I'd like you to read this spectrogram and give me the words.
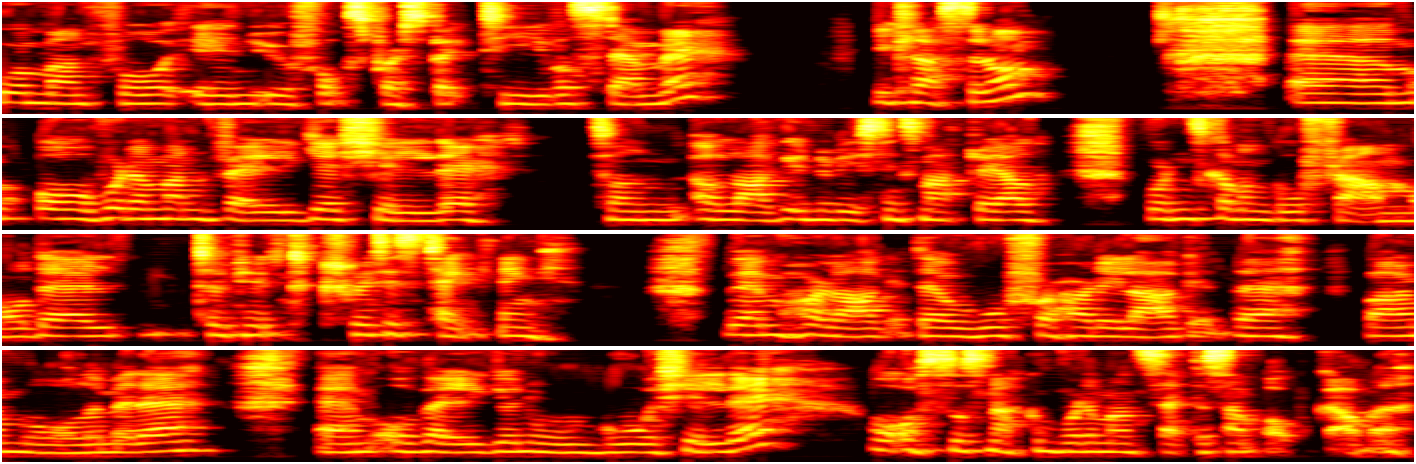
hvor man får inn urfolksperspektiv og stemmer i klasserom. Um, og hvordan man velger kilder sånn, å lage undervisningsmateriell. Hvordan skal man gå fram? Og det er kritisk tenkning. Hvem har laget det, og hvorfor har de laget det? Hva er målet med det? Um, og velge noen gode kilder og også snakke om hvordan man setter sammen oppgaver.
